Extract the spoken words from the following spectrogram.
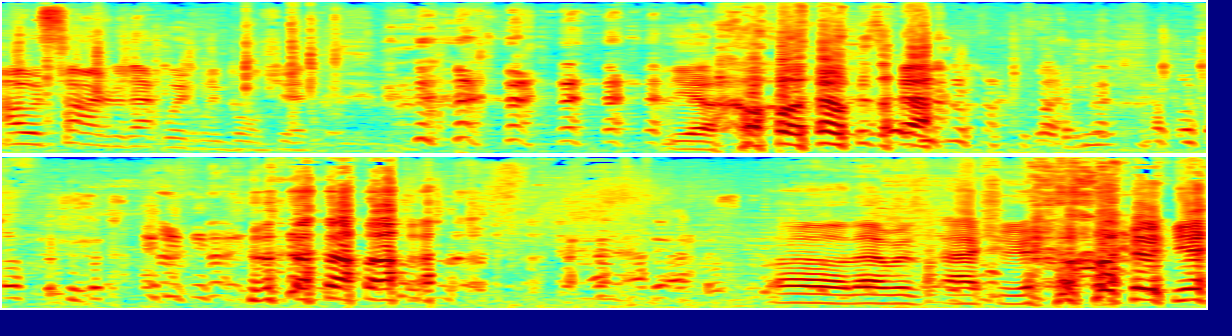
I was tired of that wiggling bullshit. yeah. Oh, that was. oh, that was actually hilarious.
